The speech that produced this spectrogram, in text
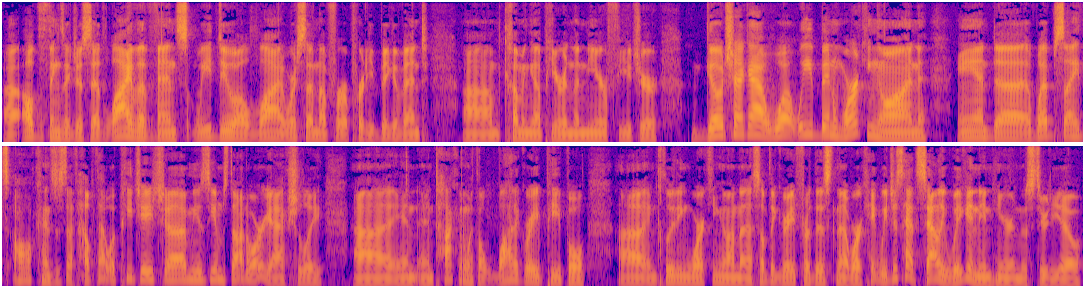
uh, all the things I just said, live events. We do a lot. We're setting up for a pretty big event um, coming up here in the near future. Go check out what we've been working on and uh, websites, all kinds of stuff. Helped out with pghmuseums.org actually, uh, and and talking with a lot of great people, uh, including working on uh, something great for this network. Hey, we just had Sally Wiggin in here in the studio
